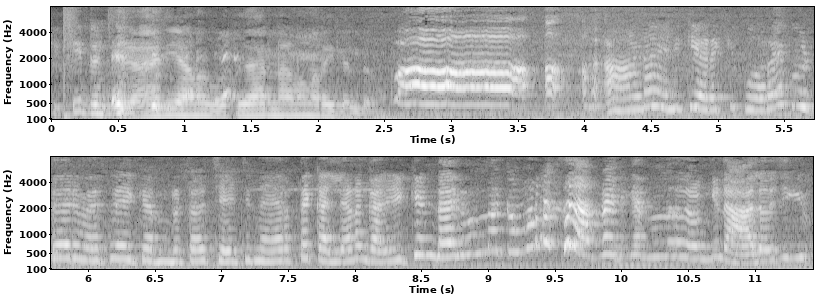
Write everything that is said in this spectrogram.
കിട്ടിയിട്ടുണ്ട്. കൂട്ടുകാരിയാണോ കൂട്ടുകാരനാണോ അറിയില്ലല്ലോ ആടാ എനിക്ക് ഇടയ്ക്ക് കുറെ കൂട്ടുകാർ മെസ്സേജ് അയക്കാറുണ്ട് കേട്ടോ ചേച്ചി നേരത്തെ കല്യാണം കഴിക്കണ്ടായിരുന്നു എന്നൊക്കെ പറഞ്ഞു. അപ്പൊ എനിക്കന്ന് ഇങ്ങനെ ആലോചിക്കും.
